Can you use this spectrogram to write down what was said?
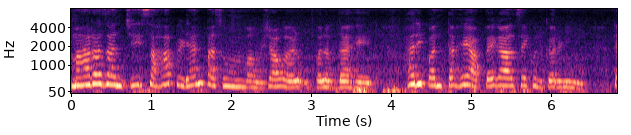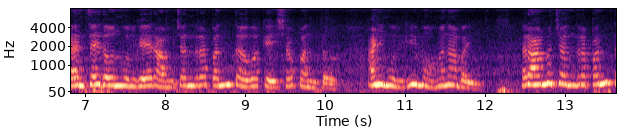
महाराजांची सहा पिढ्यांपासून वंशावळ उपलब्ध आहेत. हरिपंत हे आपेगावचे कुलकर्णी. त्यांचे दोन मुलगे रामचंद्र पंत व केशव पंत आणि मुलगी मोहनाबाई. रामचंद्र पंत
